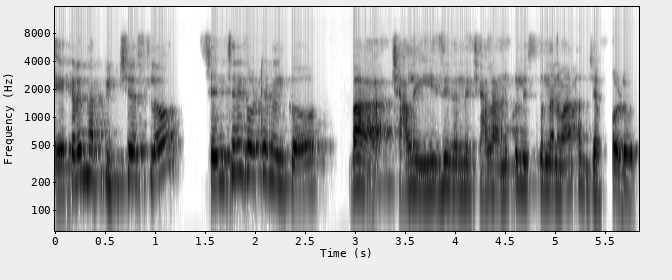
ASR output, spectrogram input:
ఎక్కడైనా పిక్చర్స్లో సెంచరీ కొట్టాడు అనుకో బా చాలా ఈజీగా ఉంది చాలా అనుకూలిస్తుందని మాత్రం చెప్పాడు.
